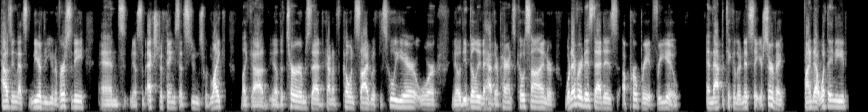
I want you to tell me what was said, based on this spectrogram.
housing that's near the university and you know some extra things that students would like, like uh, you know the terms that kind of coincide with the school year, or you know the ability to have their parents co-sign, or whatever it is that is appropriate for you and that particular niche that you're serving. Find out what they need,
